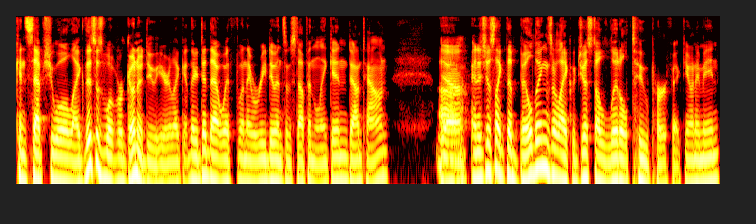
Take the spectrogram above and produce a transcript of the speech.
conceptual like this is what we're to do here. Like they did that with when they were redoing some stuff in Lincoln downtown. Yeah. Um, and it's just like the buildings are like just a little too perfect, you know what I mean?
